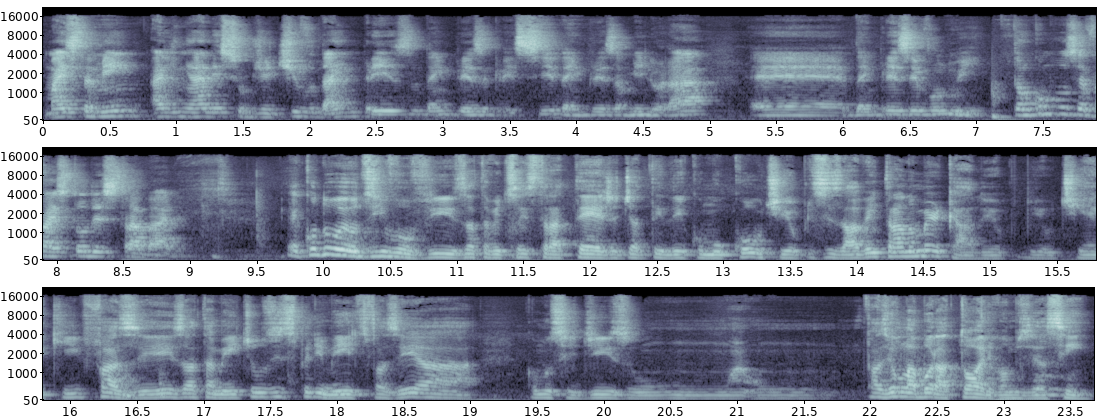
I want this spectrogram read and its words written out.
mas também alinhar nesse objetivo da empresa, da empresa crescer, da empresa melhorar, é, da empresa evoluir. Então, como você faz todo esse trabalho? É quando eu desenvolvi exatamente essa estratégia de atender como coach, eu precisava entrar no mercado. Eu, eu tinha que fazer exatamente os experimentos, fazer a, como se diz, um, um fazer um laboratório, vamos dizer assim.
